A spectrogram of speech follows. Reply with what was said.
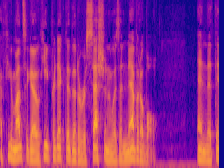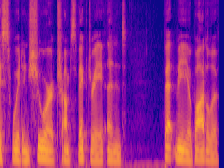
a few months ago, he predicted that a recession was inevitable and that this would ensure Trump's victory and bet me a bottle of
